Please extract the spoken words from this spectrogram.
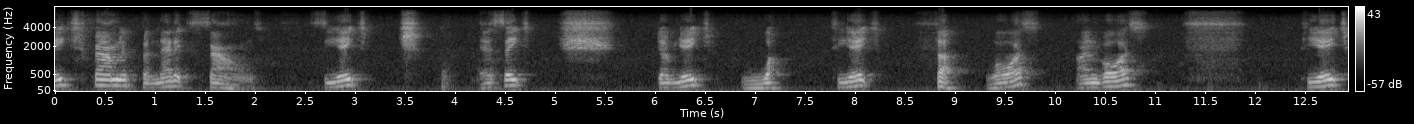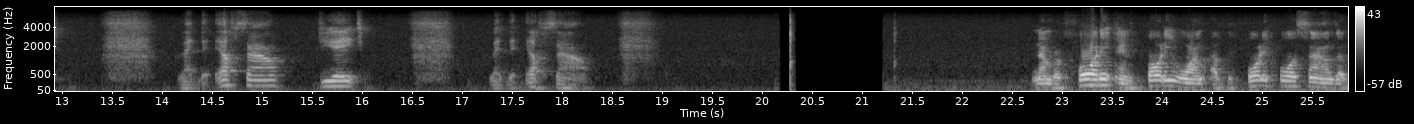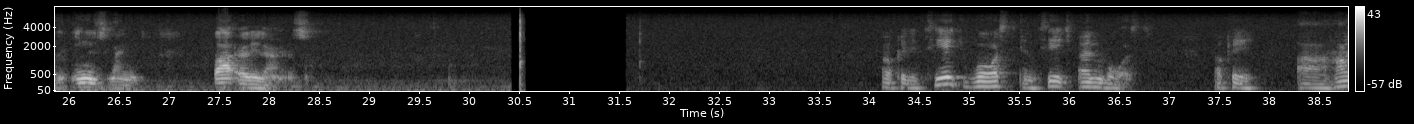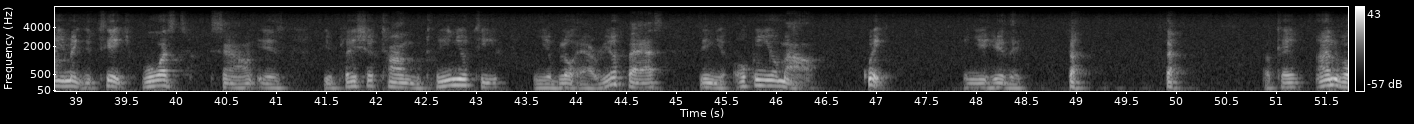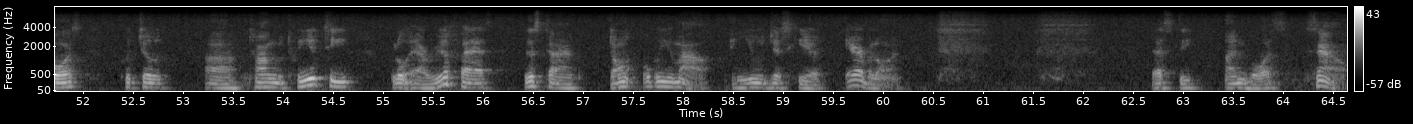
H family phonetic sounds. CH, ch, SH, WH, w, TH, th, voice, unvoiced, PH, like the F sound, GH, like the F sound. Number 40 and 41 of the 44 sounds of the English language by early learners. Okay, the TH voiced and TH unvoiced. Okay, uh, how you make the TH voiced sound is you place your tongue between your teeth and you blow air real fast, then you open your mouth quick and you hear the th, th. Okay, unvoiced, put your uh, tongue between your teeth, blow air real fast. This time, don't open your mouth and you will just hear air blowing. That's the unvoiced sound.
